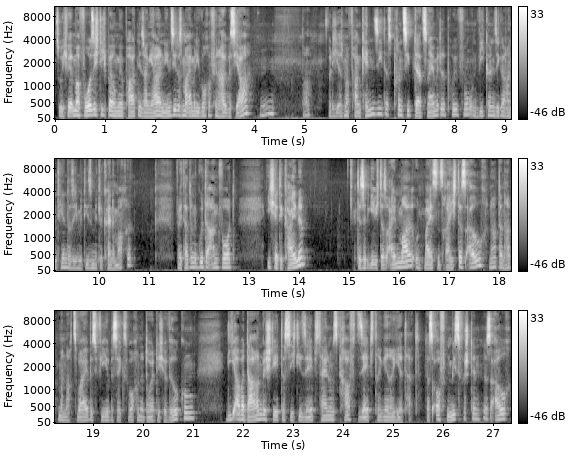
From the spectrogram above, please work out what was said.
So, ich wäre immer vorsichtig bei Homöopathen, die sagen, ja, dann nehmen Sie das mal einmal die Woche für ein halbes Jahr. Hm, ja, würde ich erstmal fragen, kennen Sie das Prinzip der Arzneimittelprüfung und wie können Sie garantieren, dass ich mit diesem Mittel keine mache? Vielleicht hat er eine gute Antwort. Ich hätte keine. Deshalb gebe ich das einmal und meistens reicht das auch. Ne? Dann hat man nach zwei bis vier bis sechs Wochen eine deutliche Wirkung, die aber darin besteht, dass sich die Selbstheilungskraft selbst regeneriert hat. Das ist oft ein Missverständnis auch.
